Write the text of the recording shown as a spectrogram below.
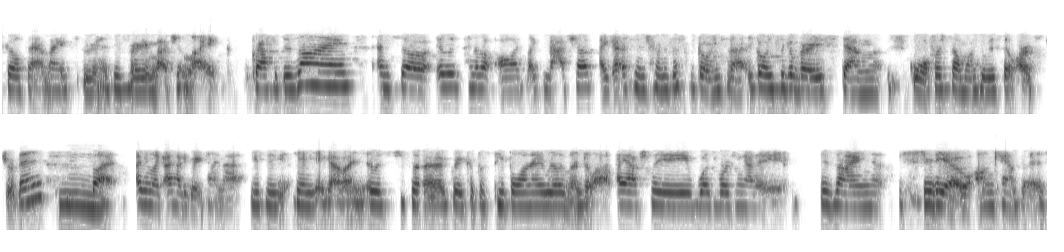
skill set, my experience is very much in like graphic design. And so it was kind of an odd like matchup, I guess, in terms of going to that, going to like a very STEM school for someone who is so arts driven. Mm. But I mean, like I had a great time at UC San Diego and it was just a great group of people and I really learned a lot. I actually was working at a design studio on campus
